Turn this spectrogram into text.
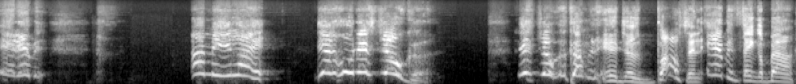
And every, I mean, like, who this Joker? This Joker coming here just bossing everything about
